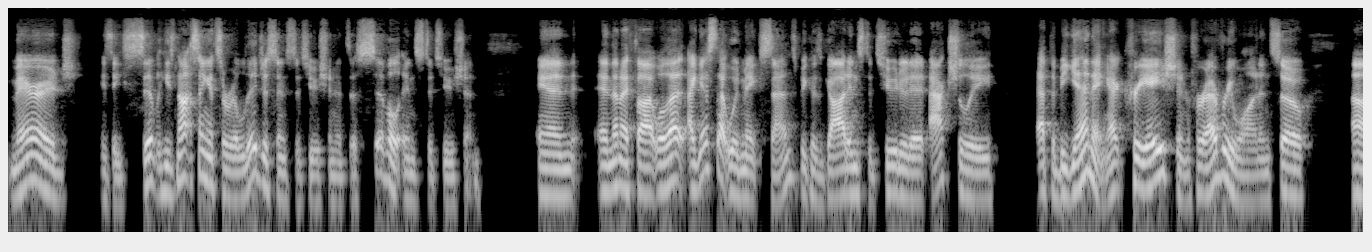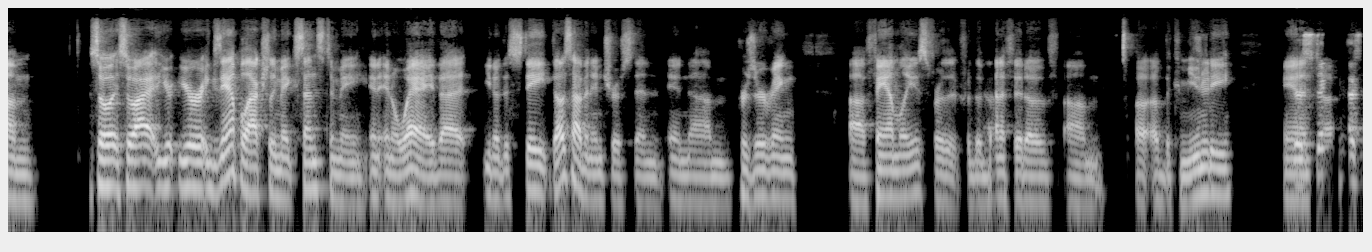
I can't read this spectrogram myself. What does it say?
Marriage is a civil, he's not saying it's a religious institution, it's a civil institution. And, and then I thought, well, that, I guess that would make sense because God instituted it actually at the beginning, at creation for everyone. And so um, so so I your, your example actually makes sense to me in, in a way that you know the state does have an interest in in um, preserving uh, families for the for the benefit of um, of the community. And, the state has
